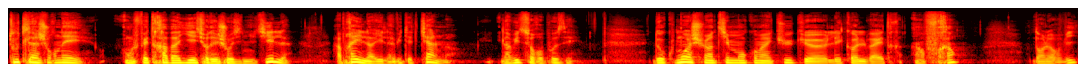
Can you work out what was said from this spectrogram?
toute la journée, on le fait travailler sur des choses inutiles, après, il a, envie d'être calme, il a envie de se reposer. Donc moi, je suis intimement convaincu que l'école va être un frein dans leur vie.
